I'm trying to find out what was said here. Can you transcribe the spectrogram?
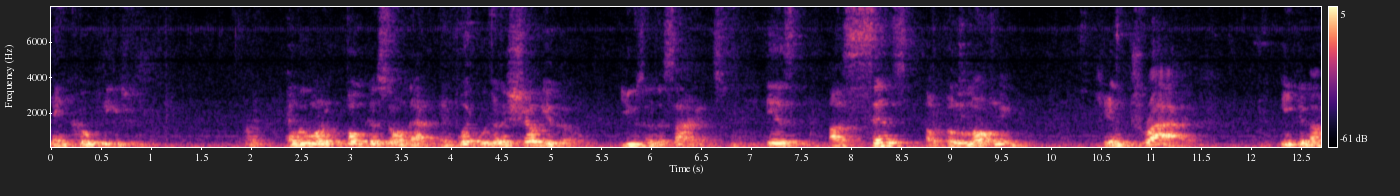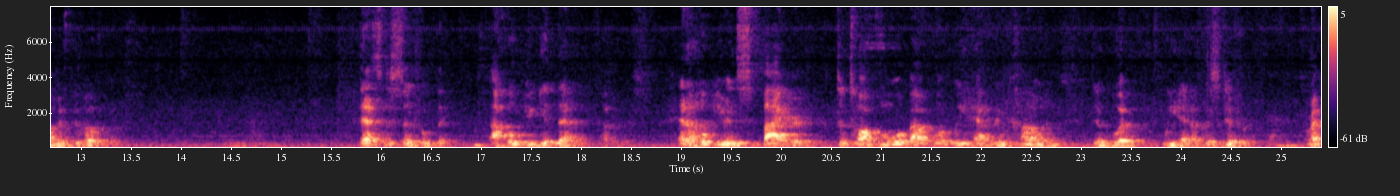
and cohesion. Right? And we want to focus on that. And what we're going to show you, though, using the science, is a sense of belonging can drive economic development. That's the central thing. I hope you get that. And I hope you're inspired to talk more about what we have in common than what we have that's different. Right?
